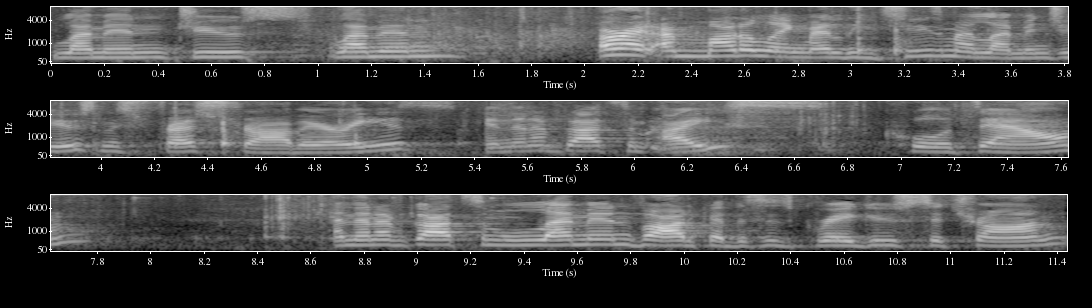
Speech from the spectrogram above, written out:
lemon juice, lemon. All right, I'm muddling my lychees, my lemon juice, my fresh strawberries. And then I've got some ice, cool it down. And then I've got some lemon vodka. This is Grey Goose Citron. I'm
